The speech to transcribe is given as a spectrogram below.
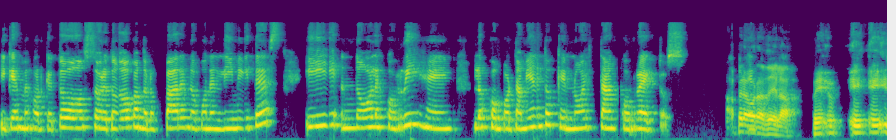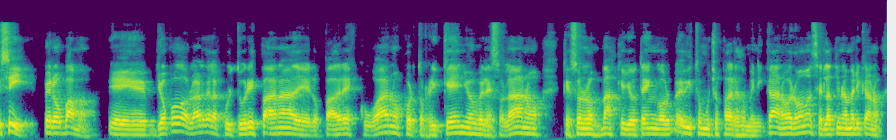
y que es mejor que todos, sobre todo cuando los padres no ponen límites y no les corrigen los comportamientos que no están correctos. Ah, pero ahora, Adela, eh, eh, sí, pero vamos, eh, yo puedo hablar de la cultura hispana, de los padres cubanos, puertorriqueños, venezolanos, que son los más que yo tengo. He visto muchos padres dominicanos, pero vamos a ser latinoamericanos.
